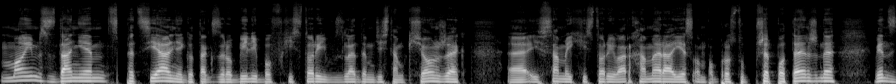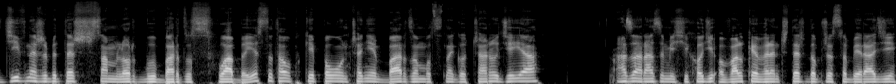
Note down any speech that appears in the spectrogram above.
Moim zdaniem specjalnie go tak zrobili, bo w historii względem gdzieś tam książek e, i w samej historii Warhammera jest on po prostu przepotężny, więc dziwne, żeby też sam Lord był bardzo słaby. Jest to takie połączenie bardzo mocnego czarodzieja a zarazem jeśli chodzi o walkę wręcz też dobrze sobie radzi,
